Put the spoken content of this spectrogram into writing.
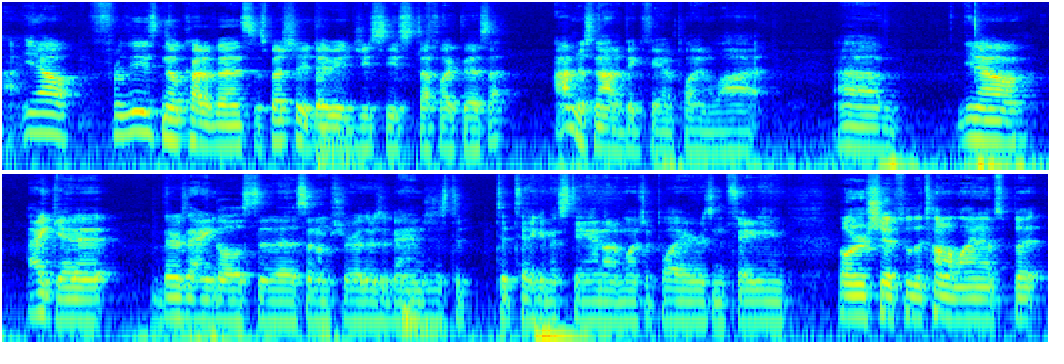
Uh, you know, for these no cut events, especially WGC stuff like this, I, I'm just not a big fan of playing a lot. Um, you know, I get it. There's angles to this, and I'm sure there's advantages to, to taking a stand on a bunch of players and fading ownerships with a ton of lineups, but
